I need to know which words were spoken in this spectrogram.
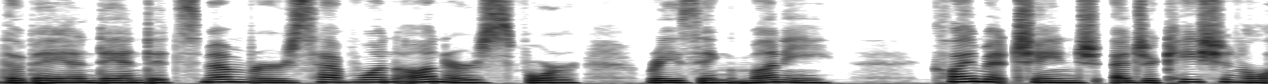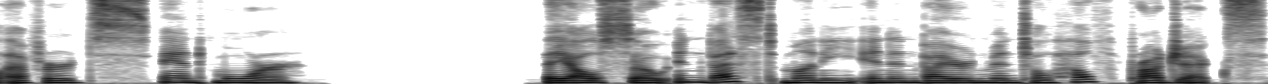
The band and its members have won honors for raising money, climate change educational efforts, and more. They also invest money in environmental health projects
